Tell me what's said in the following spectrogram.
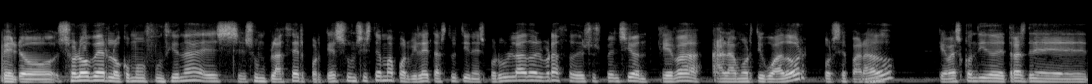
pero solo verlo cómo funciona es, es, un placer porque es un sistema por biletas. Tú tienes por un lado el brazo de suspensión que va al amortiguador por separado que va escondido detrás de,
